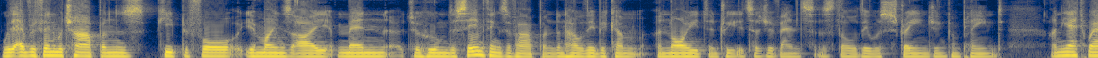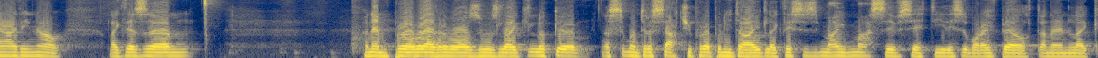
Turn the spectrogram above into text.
with everything which happens, keep before your mind's eye men to whom the same things have happened and how they become annoyed and treated such events as though they were strange and complained. And yet, where are they now? Like, there's um, an emperor, whatever it was, who was like, look, uh, I wanted a statue put up when he died. Like, this is my massive city. This is what I've built. And then, like,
